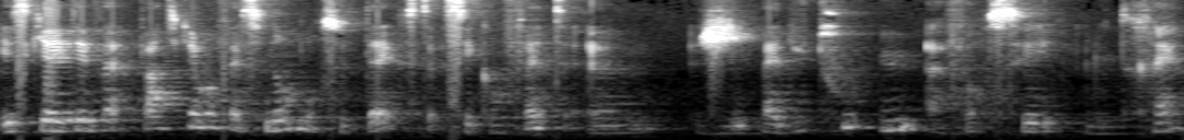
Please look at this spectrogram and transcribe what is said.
Et ce qui a été particulièrement fascinant pour ce texte, c'est qu'en fait, euh, j'ai pas du tout eu à forcer le trait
